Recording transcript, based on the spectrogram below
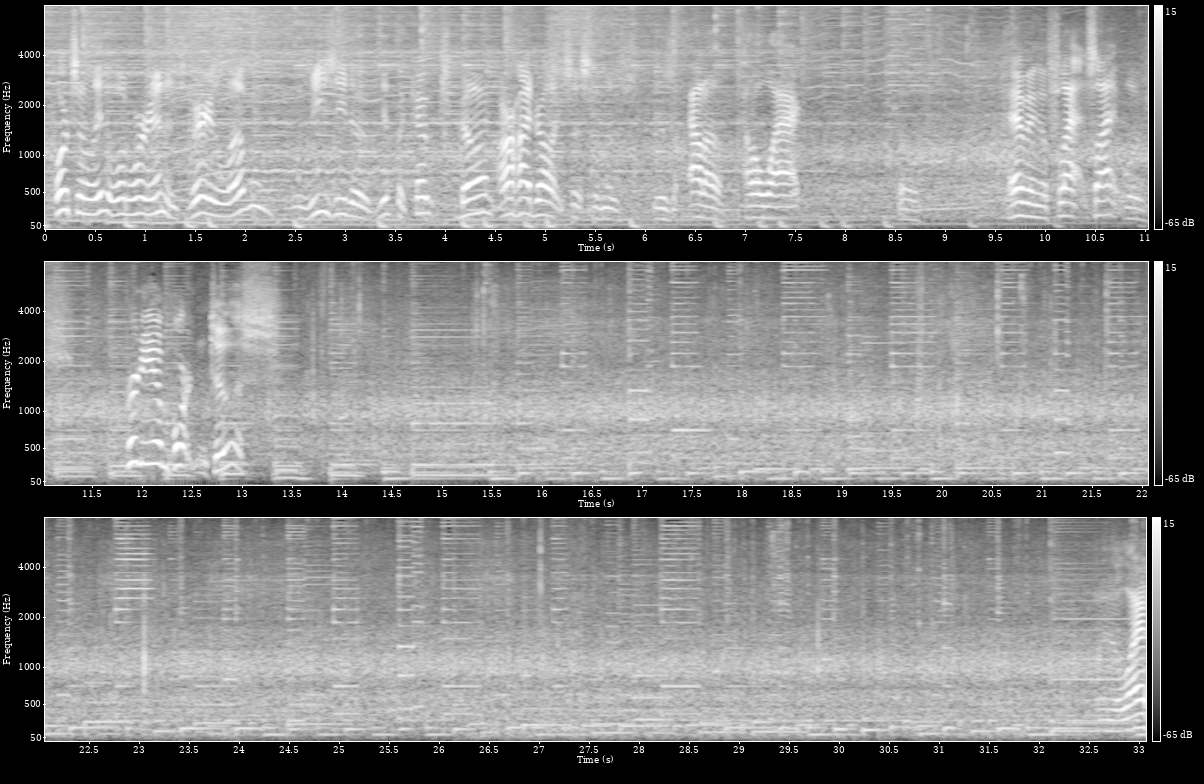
Fortunately, the one we're in is very level. It's easy to get the coach done. Our hydraulic system is, is out of out of whack. So having a flat site was pretty important to us.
